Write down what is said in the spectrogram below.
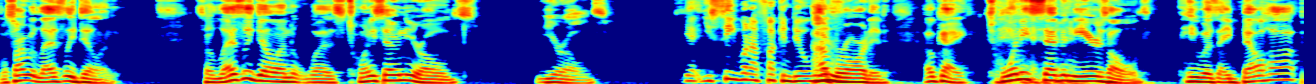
We'll start with Leslie Dillon. So Leslie Dillon was 27 year olds, year olds. Yeah, you see what I fucking deal with. I'm retarded. Okay. 27 years old. He was a bellhop,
